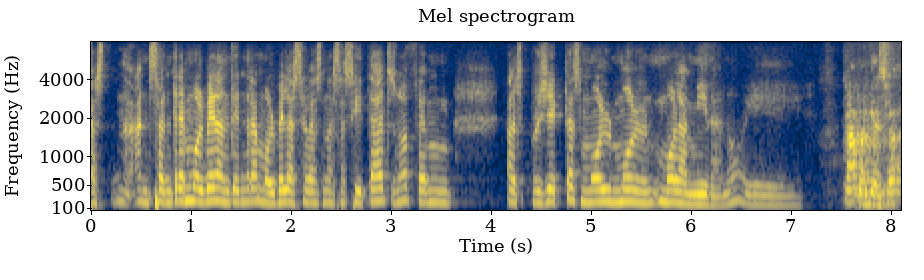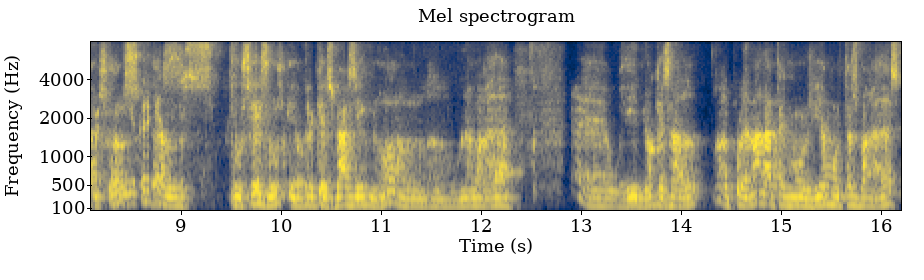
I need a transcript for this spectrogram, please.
es, ens centrem molt bé en entendre molt bé les seves necessitats, no? fem els projectes molt, molt, molt a mida. No? I, Clar, perquè això, això és, dels és... processos, que jo crec que és bàsic, no? una vegada eh, ho he dit, no? que és el, el problema de la tecnologia moltes vegades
